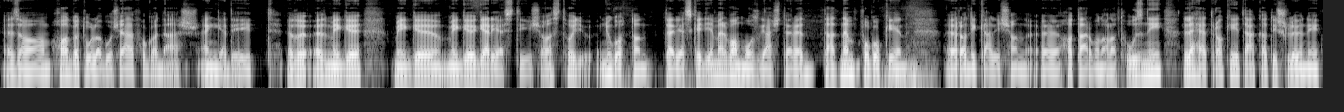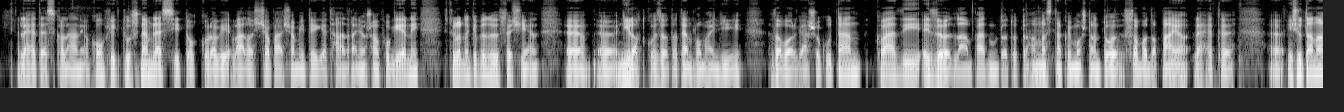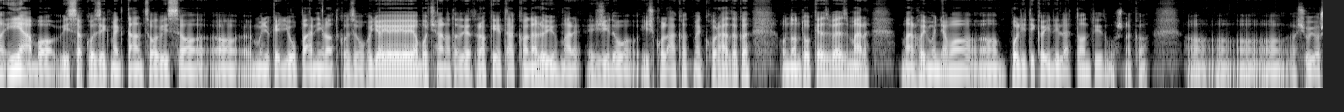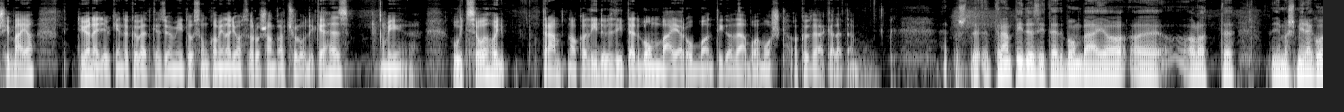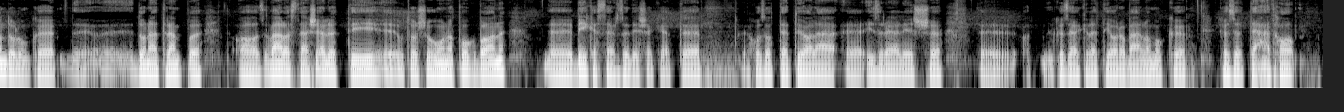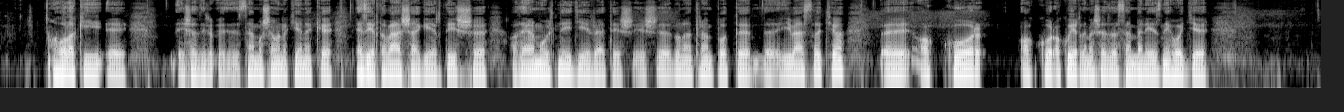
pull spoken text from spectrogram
ez a hallgatólagos elfogadás, engedélyt, ez, ez még, még, még gerjeszti is azt, hogy nyugodtan terjeszkedjél, mert van mozgástered, tehát nem fogok én radikálisan határvonalat húzni, lehet rakétákat is lőni, lehet eszkalálni a konfliktus, nem lesz itt akkor a válaszcsapás, ami téged hátrányosan fog érni, és tulajdonképpen az összes ilyen nyilatkozat a templomhegyi zavargások után kvázi egy zöld lámpát mutatott a Hamasnak, hogy mostantól szabad a pálya, lehet, és utána hiába visszakozik, meg táncol vissza a, a, mondjuk egy jó pár nyilatkozó, hogy jaj, jaj, jaj, bocsánat, azért rakétákkal ne lőjünk már zsidó iskolákat, meg kórházakat, onnantól kezdve ez már, már hogy mondjam, a, a politikai dilettantizmusnak a, a, a, a, a súlyos hibája. Jön egyébként a következő mítoszunk, ami nagyon szorosan kapcsolódik ehhez, ami úgy szól, hogy Trumpnak az időzített bombája robbant igazából most a közel-keleten. Hát most Trump időzített bombája alatt, ugye most mire gondolunk? Donald Trump az választás előtti utolsó hónapokban békeszerződéseket hozott tető alá Izrael és a közel-keleti arab államok között. Tehát ha, ha valaki és azért számosan vannak ilyenek, ezért a válságért is az elmúlt négy évet és, és Donald Trumpot hibáztatja, akkor, akkor, akkor érdemes ezzel szembenézni, hogy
